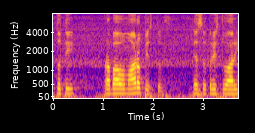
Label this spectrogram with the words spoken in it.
స్థుతి ప్రభావం ఆరోపిస్తూ యేసు క్రీస్తు వారి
